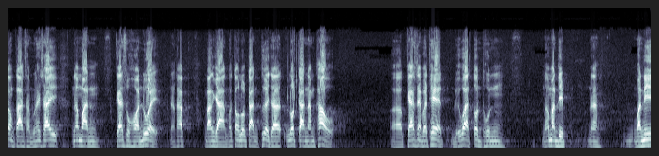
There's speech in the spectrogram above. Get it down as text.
ต้องการสนับสนุนให้ใช้น้ำมันแก๊สโซฮอลด้วยนะครับ บางอย่างก็ต้องลดการเพื่อจะลดการนำเข้าแก๊สในประเทศ หรือว่าต้นทุนน้ำมันดิบนะวันนี้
